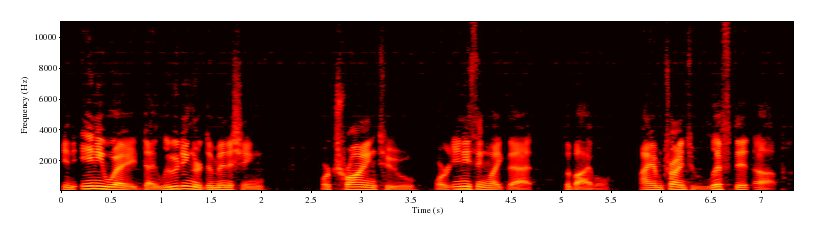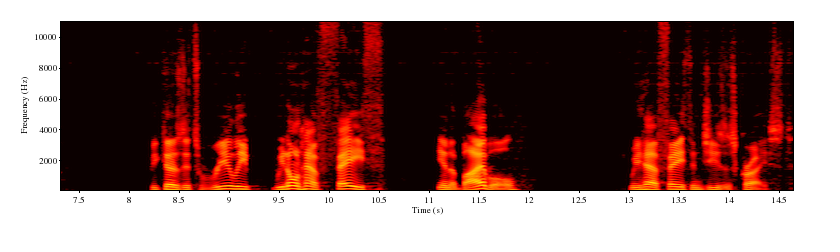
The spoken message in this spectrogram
in any way diluting or diminishing or trying to or anything like that the Bible. I am trying to lift it up because it's really, we don't have faith in a Bible, we have faith in Jesus Christ.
